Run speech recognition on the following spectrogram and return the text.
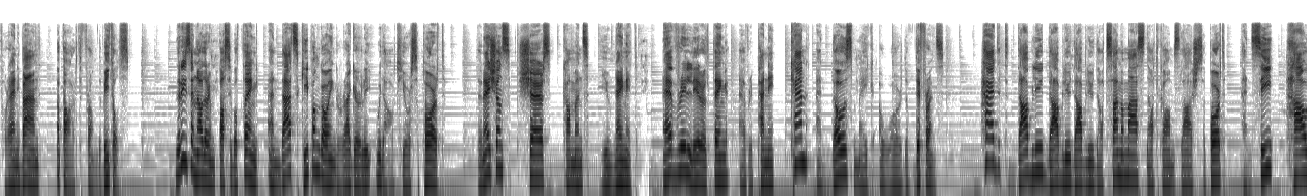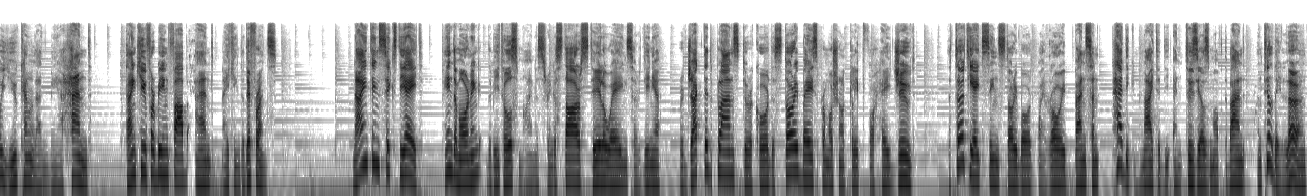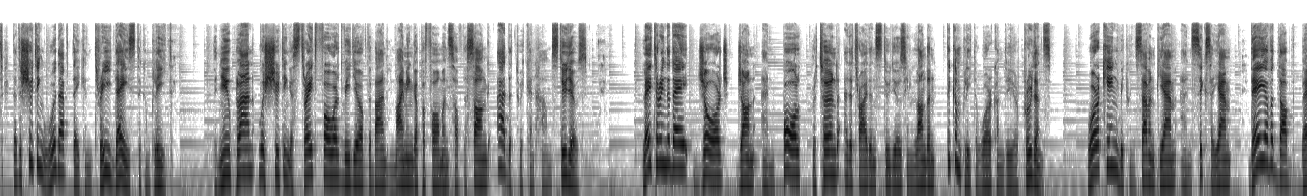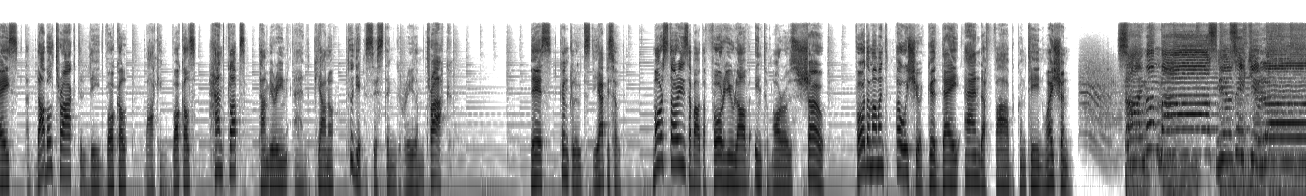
For any band apart from the Beatles. There is another impossible thing, and that's keep on going regularly without your support. Donations, shares, comments, you name it. Every little thing, every penny, can and does make a world of difference. Head to www.simonmas.com support and see how you can lend me a hand. Thank you for being fab and making the difference. 1968. In the morning, the Beatles, minus Ringo Starr, still away in Sardinia, rejected plans to record a story-based promotional clip for Hey Jude. The 38-scene storyboard by Roy Benson had ignited the enthusiasm of the band until they learned that the shooting would have taken three days to complete. The new plan was shooting a straightforward video of the band miming a performance of the song at the Twickenham studios. Later in the day, George, John and Paul returned at the Trident Studios in London to complete the work on Dear Prudence. Working between 7pm and 6am, they have a dubbed bass, a double-tracked lead vocal, backing vocals, hand claps, tambourine and piano to the existing rhythm track. This concludes the episode. More stories about the 4 you love in tomorrow's show. For the moment, I wish you a good day and a fab continuation. Simon Mas, music you love.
